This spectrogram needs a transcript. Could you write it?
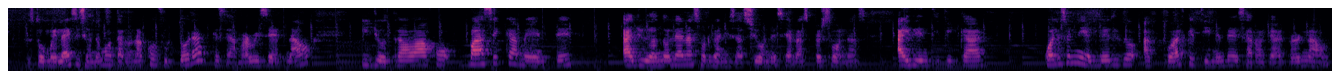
Entonces tomé la decisión de montar una consultora que se llama Reset Now y yo trabajo básicamente ayudándole a las organizaciones y a las personas a identificar cuál es el nivel de riesgo actual que tienen de desarrollar burnout.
